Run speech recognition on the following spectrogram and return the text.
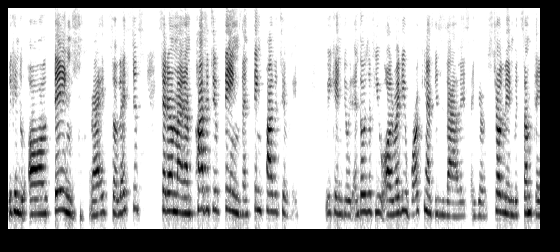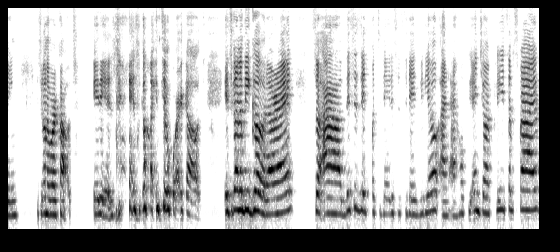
We can do all things, right? So let's just set our mind on positive things and think positively. We can do it. And those of you already working as business analysts and you're struggling with something, it's going to work out. It is. It's going to work out. It's going to be good, all right? So uh, this is it for today. This is today's video, and I hope you enjoy. Please subscribe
